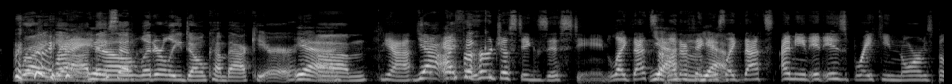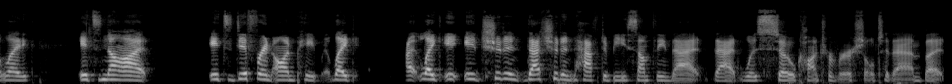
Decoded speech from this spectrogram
right. Yeah, they know? said literally, don't come back here. Yeah. Um, Yeah. Yeah, And I for think- her just existing. Like that's Yeah, the other thing yeah. is like that's I mean, it is breaking norms, but like it's not it's different on paper. Like I, like it, it shouldn't that shouldn't have to be something that that was so controversial to them. But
